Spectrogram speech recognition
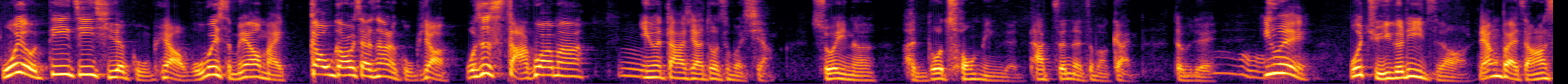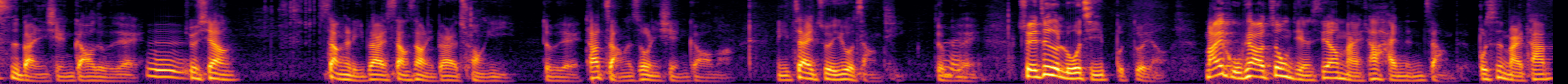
我有低基期的股票，我为什么要买高高向上的股票？我是傻瓜吗？嗯，因为大家都这么想，所以呢，很多聪明人他真的这么干，对不对？哦，因为我举一个例子哦，两百涨到四百，你嫌高，对不对？嗯，就像上个礼拜、上上礼拜的创意，对不对？它涨的时候你嫌高嘛，你再追又涨停，对不对？对，所以这个逻辑不对啊。买股票重点是要买它还能涨的，不是买它。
